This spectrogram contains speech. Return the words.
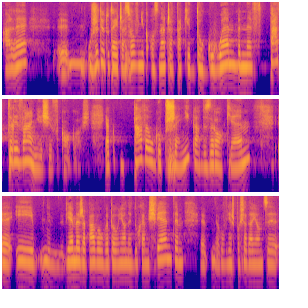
ale użyty tutaj czasownik oznacza takie dogłębne wpatrywanie się w kogoś. Jak Paweł go przenika wzrokiem y, i wiemy, że Paweł wypełniony Duchem Świętym, y, również posiadający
